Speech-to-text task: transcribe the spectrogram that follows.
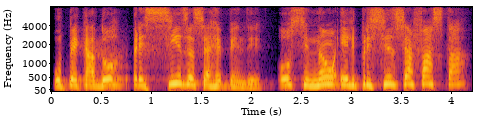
O pecador precisa se arrepender, ou senão ele precisa se afastar.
